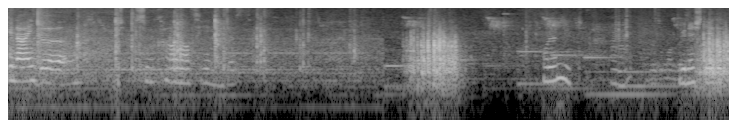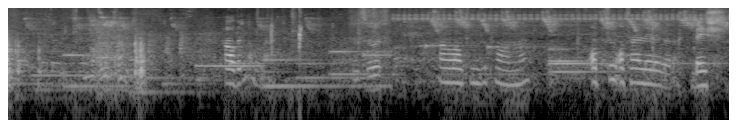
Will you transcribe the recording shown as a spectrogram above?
Günaydın. Şimdi kahvaltıya gideceğiz. Oraya mı? Güneş diye de Kaldırayım mı? kahvaltımızı puanla. O tüm otellere göre. 5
